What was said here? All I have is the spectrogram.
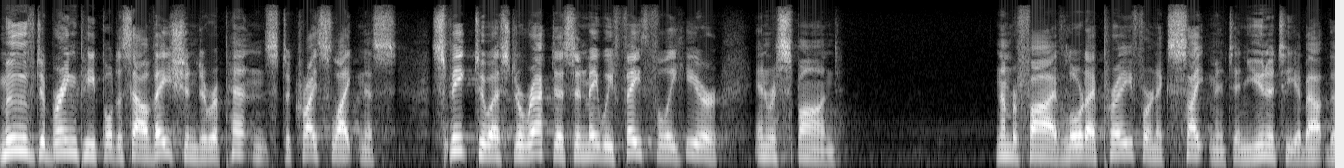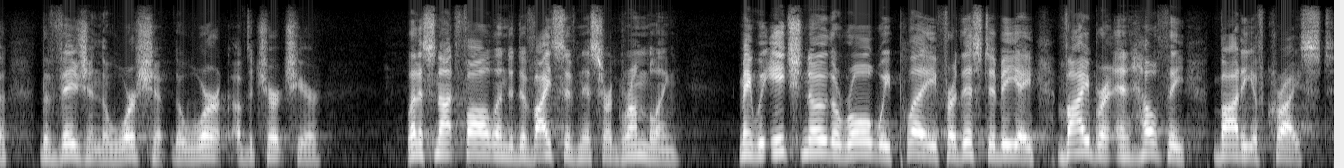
Move to bring people to salvation, to repentance, to Christ likeness. Speak to us, direct us, and may we faithfully hear and respond. Number five, Lord, I pray for an excitement and unity about the the vision, the worship, the work of the church here. Let us not fall into divisiveness or grumbling. May we each know the role we play for this to be a vibrant and healthy body of Christ.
